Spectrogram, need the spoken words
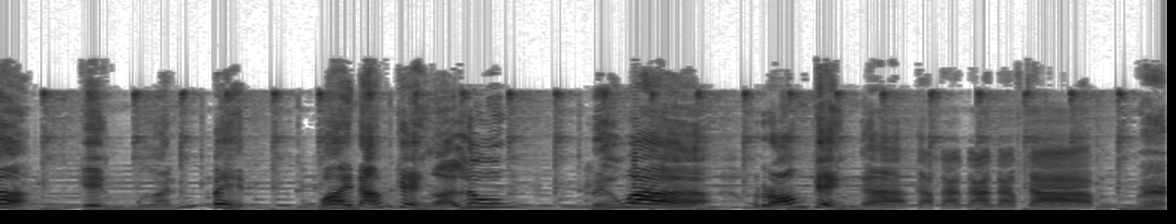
อะ เก่งเหมือนเป็ด ว่ายน้ำเก่งเหรอลุง หรือว่าร้องเก่งอะกาบกาบกาบกาบกาบแม่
